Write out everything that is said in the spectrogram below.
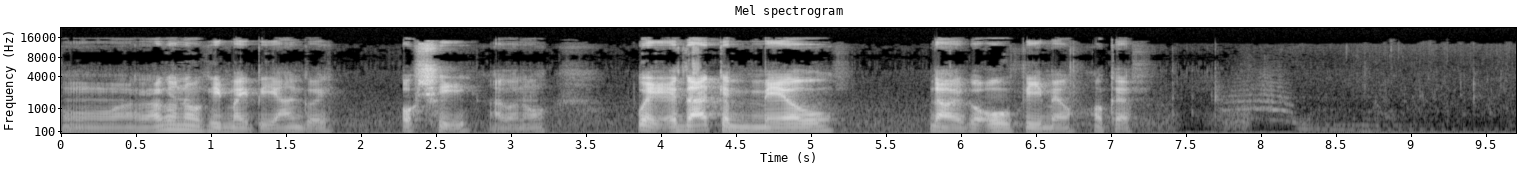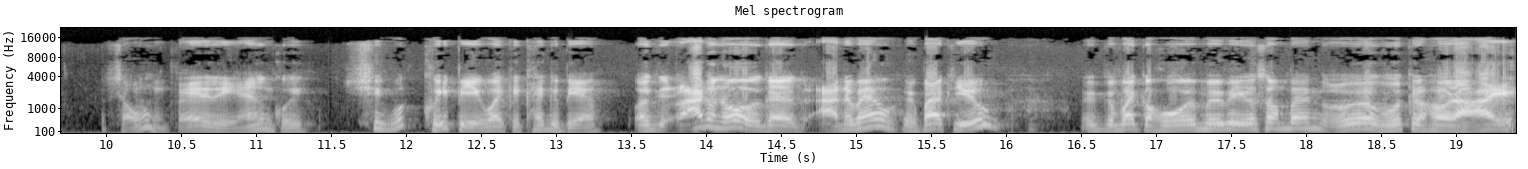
Oh, I don't know, he might be angry. Or she, I don't know. Wait, is that a male? No, it's all female, okay. Someone very angry. She looked creepy like a teddy bear. Like, I don't know, like, Annabelle, like back to you? Like a horror movie or something? Oh, look at her eye.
